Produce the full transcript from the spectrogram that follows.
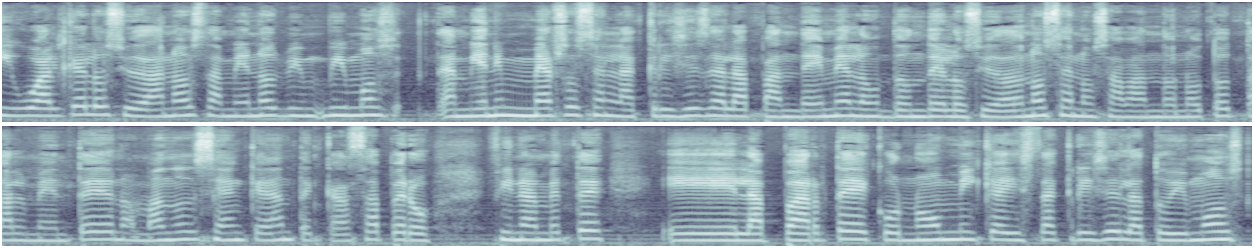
igual que los ciudadanos, también nos vimos también inmersos en la crisis de la pandemia, donde los ciudadanos se nos abandonó totalmente, nomás nos decían quédate en casa, pero finalmente eh, la parte económica y esta crisis la tuvimos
